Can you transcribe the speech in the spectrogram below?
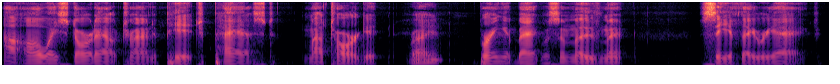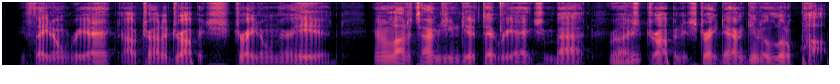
I always start out trying to pitch past my target, Right. bring it back with some movement, see if they react. If they don't react, I'll try to drop it straight on their head. And a lot of times you can get that reaction bite, Right. just dropping it straight down, give it a little pop.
